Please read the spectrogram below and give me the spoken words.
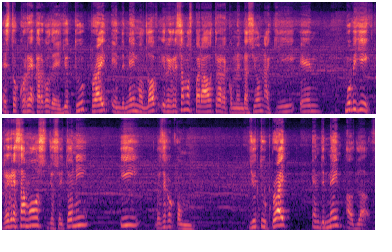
esto corre a cargo de YouTube, Pride in the Name of Love. Y regresamos para otra recomendación aquí en Movie Geek. Regresamos, yo soy Tony y los dejo con YouTube, Pride in the Name of Love.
